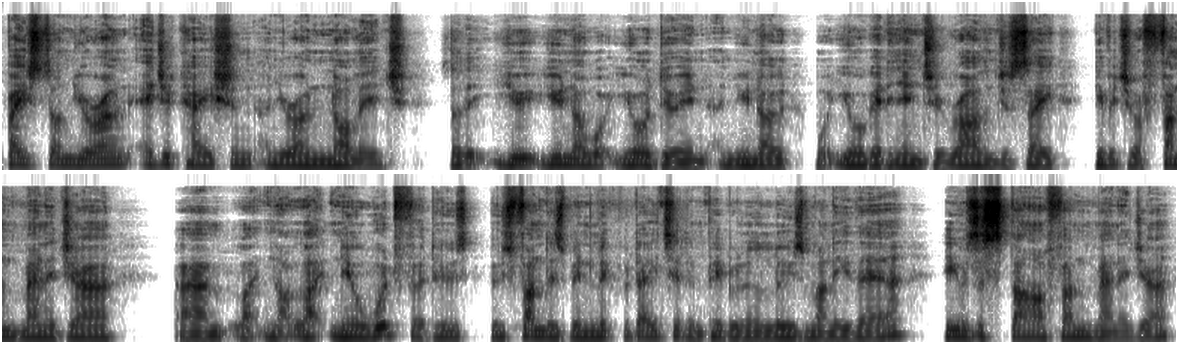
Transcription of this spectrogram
based on your own education and your own knowledge so that you you know what you're doing and you know what you're getting into rather than just say give it to a fund manager um, like not like Neil Woodford whose whose fund has been liquidated and people are going to lose money there he was a star fund manager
